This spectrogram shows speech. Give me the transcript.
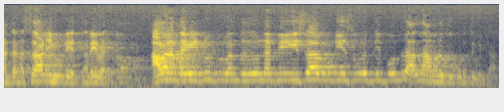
அந்த நசானிகளுடைய தலைவர். அவன் அந்த வீட்டுக்குள் வந்தது நபி ஈசாவுடைய சூரத்தை போன்று அல்லாஹ் அவனுக்கு கொடுத்து விட்டான்.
